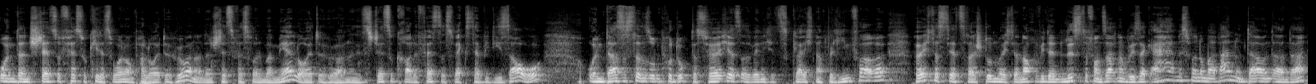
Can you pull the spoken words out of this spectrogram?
und dann stellst du fest, okay, das wollen auch ein paar Leute hören. Und dann stellst du fest, wollen immer mehr Leute hören. Und jetzt stellst du gerade fest, das wächst ja wie die Sau. Und das ist dann so ein Produkt, das höre ich jetzt, also wenn ich jetzt gleich nach Berlin fahre, höre ich das jetzt drei Stunden, weil ich dann auch wieder eine Liste von Sachen habe, wo ich sage, ah, müssen wir nochmal ran und da und da und da.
